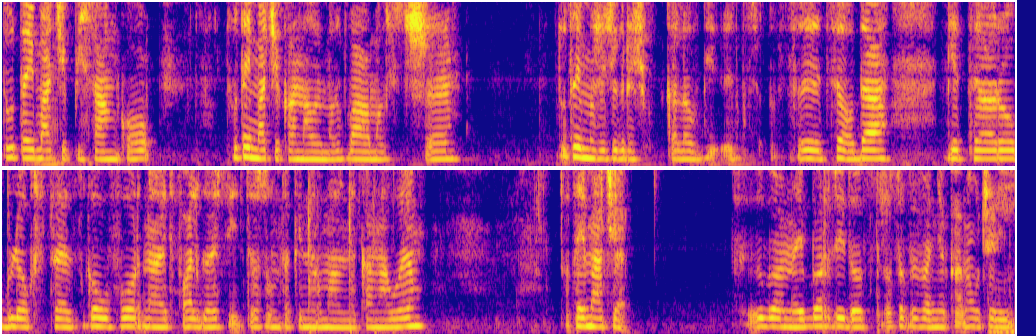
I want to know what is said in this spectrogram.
tutaj macie pisanko. Tutaj macie kanały Max 2, Max 3. Tutaj możecie grać w Call of Duty, w GTA, Roblox, CSGO, Fortnite, Fall Guys i to są takie normalne kanały. Tutaj macie chyba najbardziej do odstresowywania kanał, czyli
